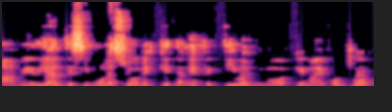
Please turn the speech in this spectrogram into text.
a mediante simulaciones qué tan efectivo es mi nuevo esquema de control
